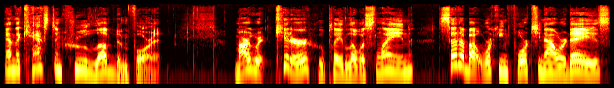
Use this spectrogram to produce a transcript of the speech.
and the cast and crew loved him for it. Margaret Kidder, who played Lois Lane, said about working 14 hour days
